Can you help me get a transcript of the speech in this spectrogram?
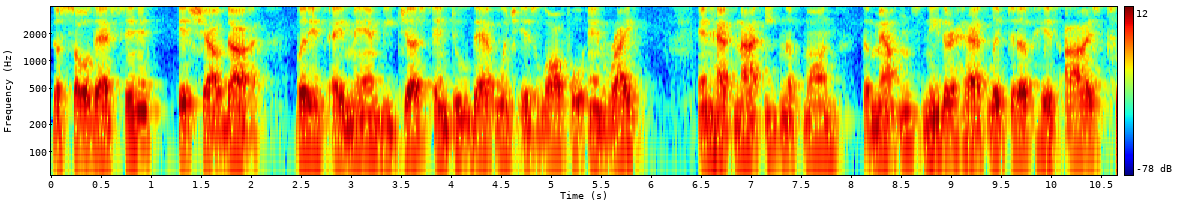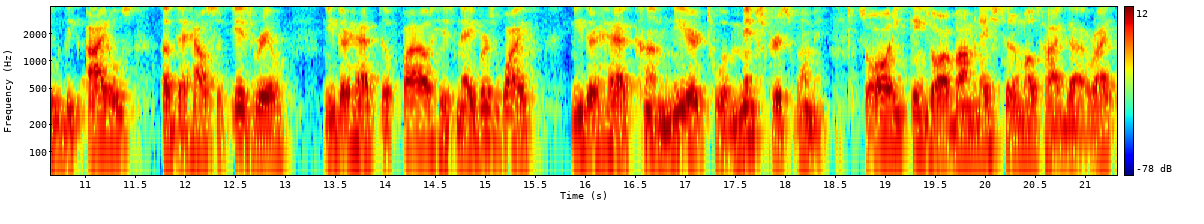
The soul that sinneth, it shall die. But if a man be just and do that which is lawful and right, and hath not eaten upon the mountains, neither hath lifted up his eyes to the idols of the house of Israel, neither hath defiled his neighbor's wife, neither hath come near to a menstruous woman. So all these things are abomination to the Most High God, right?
